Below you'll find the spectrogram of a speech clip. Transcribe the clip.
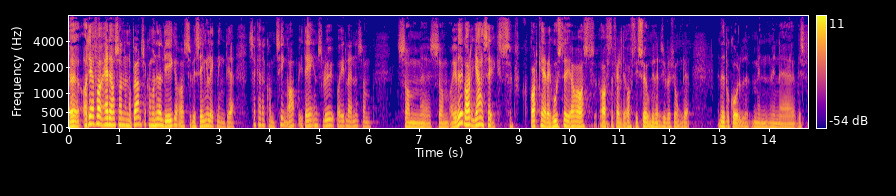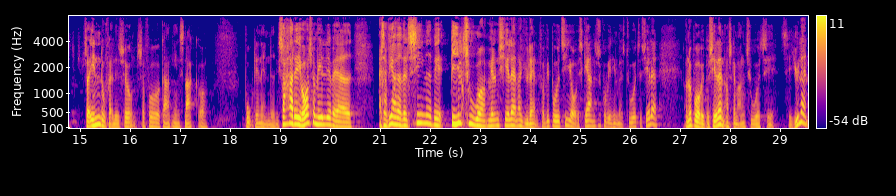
Øh, og derfor er det også sådan, at når børn så kommer ned og ligger og ved sengelægningen der, så kan der komme ting op i dagens løb og et eller andet, som, som, øh, som og jeg ved godt, jeg har set, så godt kan jeg da huske det, jeg var også ofte faldet ofte i søvn i den situation der, nede på gulvet, men, men øh, hvis, så inden du falder i søvn, så få gang i en snak og brug den anledning. Så har det i vores familie været Altså, vi har været velsignet ved bilture mellem Sjælland og Jylland, for vi boede 10 år i Skjern, så skulle vi en hel masse ture til Sjælland, og nu bor vi på Sjælland og skal mange ture til, til Jylland.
